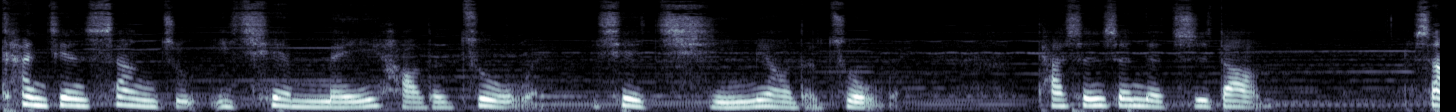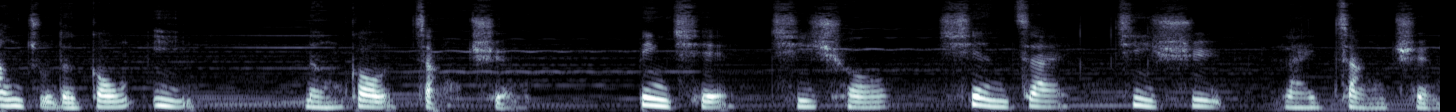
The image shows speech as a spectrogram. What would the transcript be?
看见上主一切美好的作为，一切奇妙的作为，他深深的知道上主的公义能够掌权，并且祈求现在继续来掌权，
